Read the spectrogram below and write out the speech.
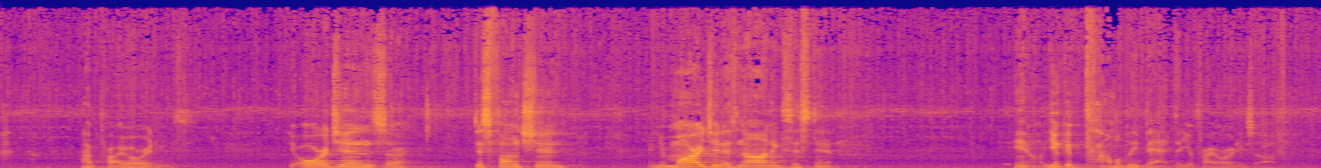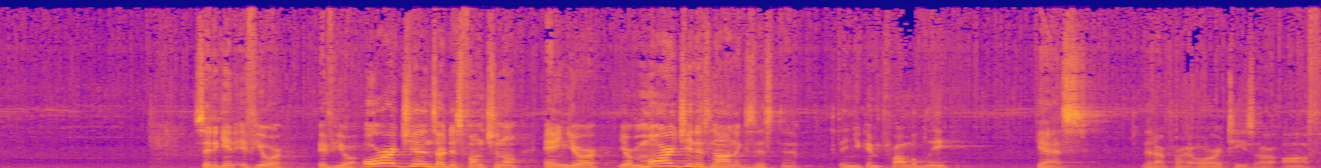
Our priorities. Your origins are dysfunction, and your margin is non existent you know, you could probably bet that your priorities are off. Say it again, if your if your origins are dysfunctional and your your margin is non-existent, then you can probably guess that our priorities are off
